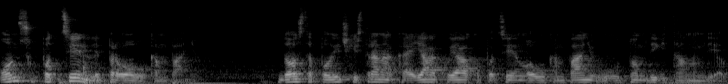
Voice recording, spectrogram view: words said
oni su podcijenili prvo ovu kampanju. Dosta političkih stranaka je jako, jako podcijenilo ovu kampanju u tom digitalnom dijelu.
